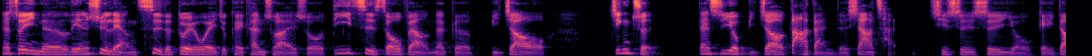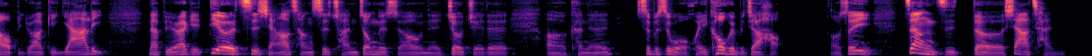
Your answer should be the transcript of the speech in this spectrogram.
那所以呢，连续两次的对位就可以看出来说，第一次 Sofal 那个比较精准，但是又比较大胆的下铲。其实是有给到 Biragi 压力，那 Biragi 第二次想要尝试传中的时候呢，就觉得呃，可能是不是我回扣会比较好哦，所以这样子的下铲，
